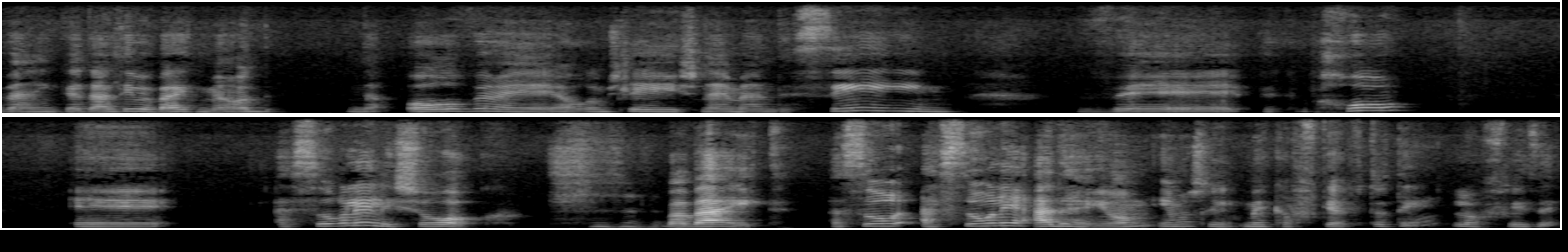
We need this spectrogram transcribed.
ואני גדלתי בבית מאוד נאור, וההורים שלי שניהם מהנדסים, ו- וכו', אה, אסור לי לשרוק בבית. אסור, אסור לי עד היום, אמא שלי מכפכפת אותי, לא פיזית,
